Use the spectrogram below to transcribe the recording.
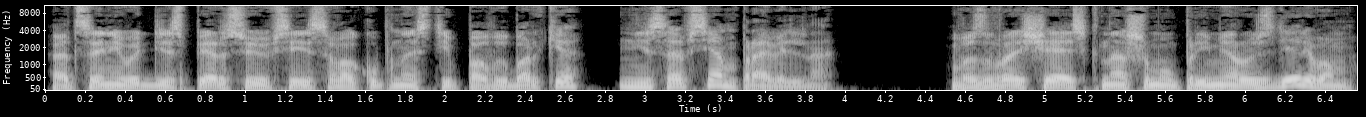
Оценивать дисперсию всей совокупности по выборке не совсем правильно. Возвращаясь к нашему примеру с деревом,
